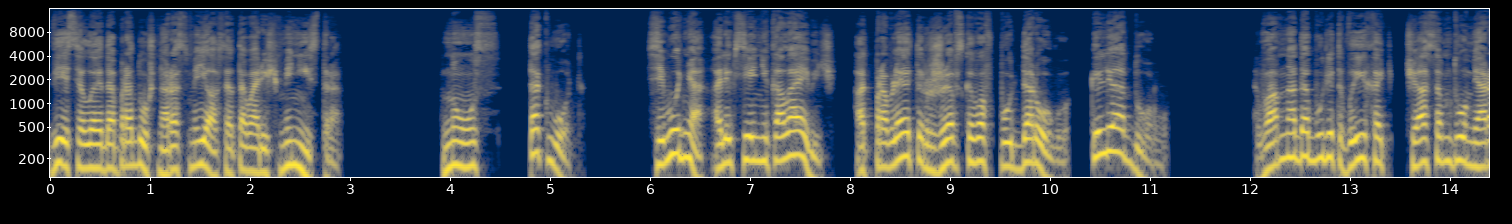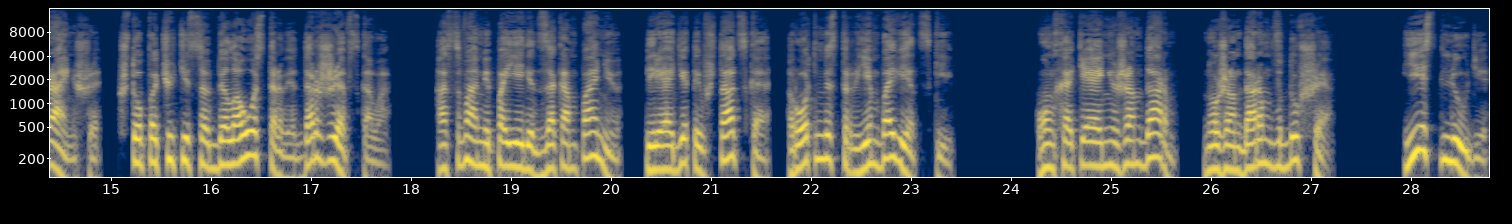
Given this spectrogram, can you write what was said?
Весело и добродушно рассмеялся товарищ министра. Нус, так вот. Сегодня Алексей Николаевич отправляет Ржевского в путь-дорогу к Элеодору. Вам надо будет выехать часом-двумя раньше, чтобы очутиться в Белоострове до Ржевского. А с вами поедет за компанию переодетый в штатское ротмистр Ембовецкий. Он хотя и не жандарм, но жандарм в душе. Есть люди,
